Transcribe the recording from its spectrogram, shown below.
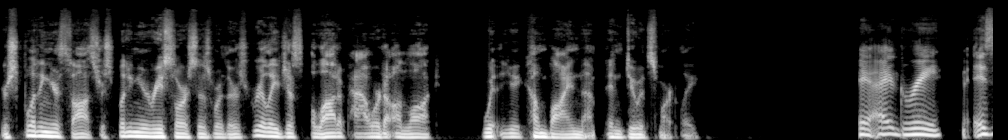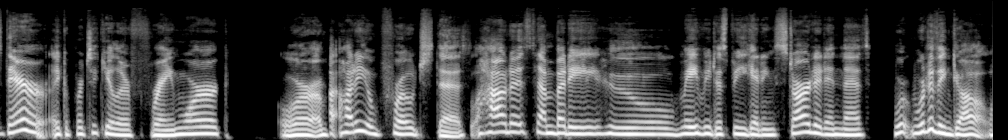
you're splitting your thoughts, you're splitting your resources where there's really just a lot of power to unlock when you combine them and do it smartly. I agree. Is there like a particular framework or how do you approach this? How does somebody who maybe just be getting started in this, where, where do they go?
